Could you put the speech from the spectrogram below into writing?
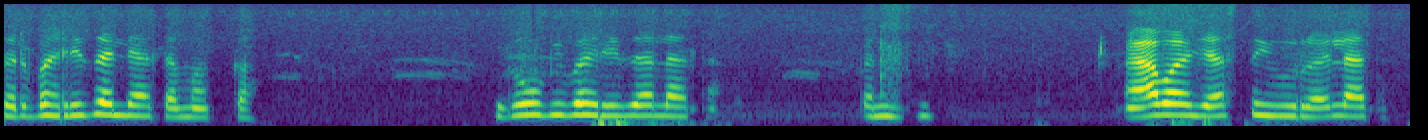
तर भारी झाली आता मक्का. गहू बी भारी झाला आता. पण आवाळ जास्त येऊ राहिला आता.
